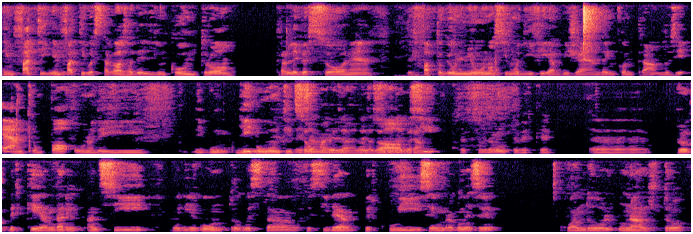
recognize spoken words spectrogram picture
Infatti, infatti questa cosa dell'incontro tra le persone, del fatto che ognuno si modifica a vicenda incontrandosi, è anche un po' uno dei, Dei punti, dei punti insomma, Esatto, della, della tua opera. Sì, assolutamente perché eh, proprio perché andare anzi come dire contro questa idea per cui sembra come se quando un altro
